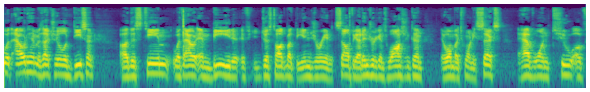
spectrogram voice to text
without him has actually looked decent. Uh, this team without Embiid, if you just talk about the injury in itself, he got injured against Washington. They won by 26. They have won two of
